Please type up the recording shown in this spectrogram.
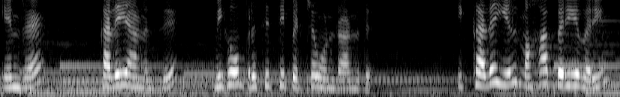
என்ற கதையானது மிகவும் பிரசித்தி பெற்ற ஒன்றானது. இக்கதையில் மகா பெரியவரின்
